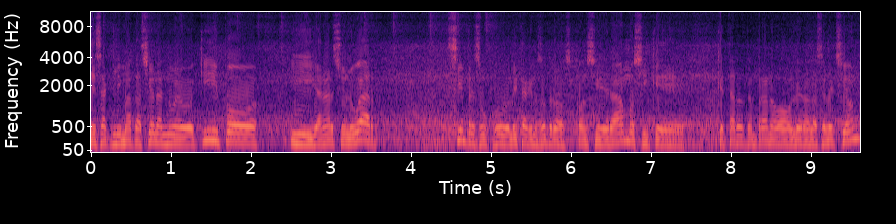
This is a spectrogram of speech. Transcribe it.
esa aclimatación al nuevo equipo y ganarse un lugar. Siempre es un futbolista que nosotros consideramos y que, que tarde o temprano va a volver a la selección.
